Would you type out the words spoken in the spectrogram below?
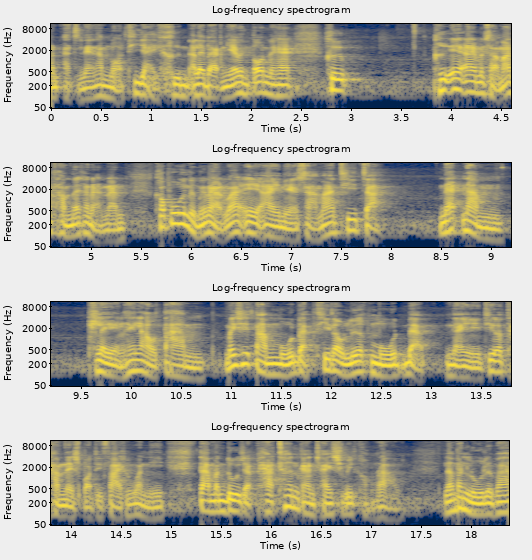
มันอาจจะแนะนำหลอดที่ใหญ่ขึ้นอะไรแบบนี้เป็นต้นนะฮะคือคือ AI มันสามารถทำได้ขนาดนั้น เขาพูดกันถึงขนาดว่า AI เนี่ยสามารถที่จะแนะนำ เพลงให้เราตาม ไม่ใช่ตามมูดแบบที่เราเลือกมูดแบบในที่เราทำใน Spotify ทุกวันนี้ แต่มันดูจากแพทเทิร์นการใช้ชีวิตของเรา แล้วมันรู้เลยว่า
